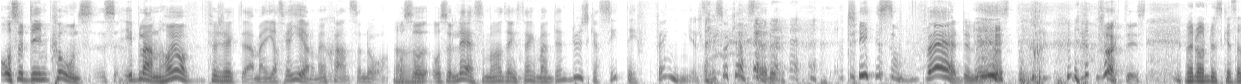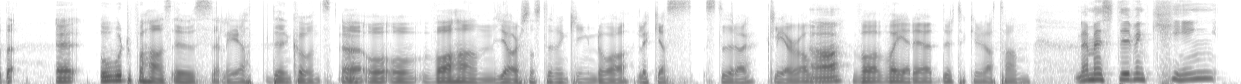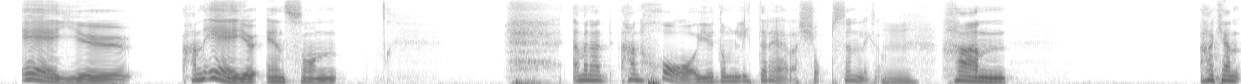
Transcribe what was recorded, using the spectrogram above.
och så Dean Koontz, s- ibland har jag försökt, ja, men jag ska ge honom en chans ändå. Ja. Och, så, och så läser man någonting så tänker man, "Den- du ska sitta i fängelse, så kass är du. Det är så värdelöst. Faktiskt. Men om du ska sätta eh, ord på hans uselhet, Dean Koontz, Ja. eh, och, och vad han gör som Stephen King då lyckas styra clear av, Ja. vad, vad är det du tycker att han... Nej men Stephen King är ju, han är ju en sån, jag menar, han har ju de litterära chopsen liksom. Mm. Han, han kan,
